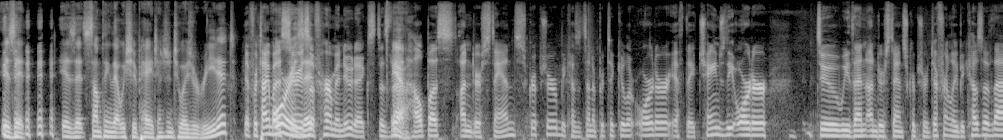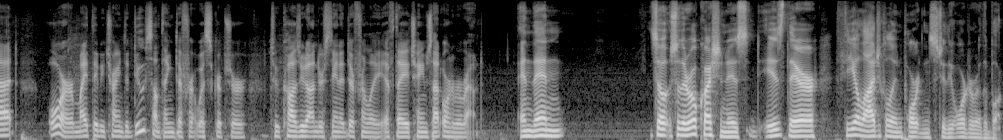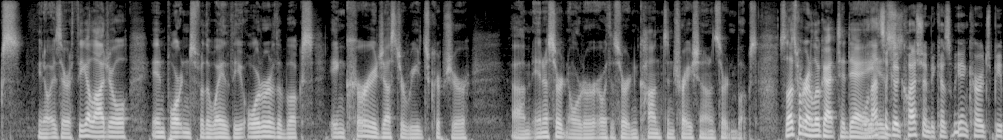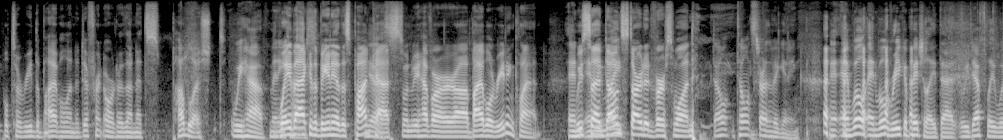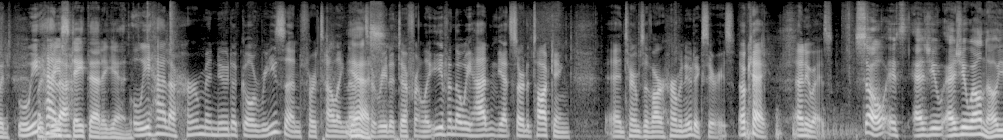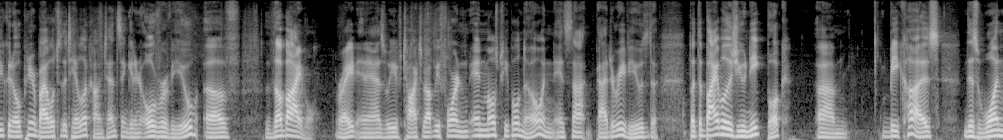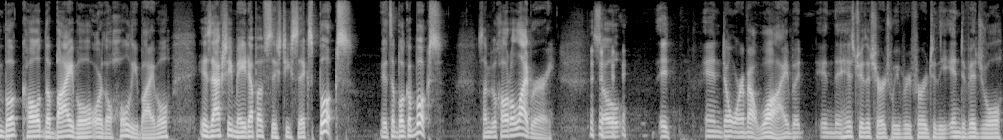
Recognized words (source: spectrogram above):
Is it is it something that we should pay attention to as you read it? If we're talking about or a series it, of hermeneutics, does that yeah. help us understand Scripture because it's in a particular order? If they change the order, do we then understand Scripture differently because of that? Or might they be trying to do something different with Scripture to cause you to understand it differently if they change that order around? And then, so so the real question is: Is there theological importance to the order of the books? You know, is there a theological importance for the way that the order of the books encourage us to read Scripture? Um, in a certain order or with a certain concentration on certain books. So that's what we're going to look at today. Well, that's is, a good question because we encourage people to read the Bible in a different order than it's published. We have many way times. back at the beginning of this podcast yes. when we have our uh, Bible reading plan. And, we said we don't might, start at verse one. don't don't start in the beginning, and, and, we'll and we'll recapitulate that. We definitely would. We would had restate a, that again. We had a hermeneutical reason for telling them yes. to read it differently, even though we hadn't yet started talking in terms of our hermeneutic series. Okay. Anyways, so it's as you as you well know, you can open your Bible to the table of contents and get an overview of the Bible right? And as we've talked about before, and, and most people know, and it's not bad to review, the, but the Bible is a unique book um, because this one book called the Bible or the Holy Bible is actually made up of 66 books. It's a book of books. Some people call it a library. So it, and don't worry about why, but in the history of the church, we've referred to the individual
